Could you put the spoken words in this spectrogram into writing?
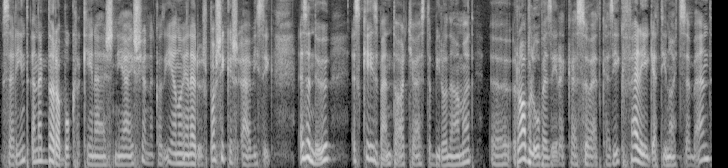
szerint ennek darabokra kéne esnie, és jönnek az ilyen-olyan erős pasik, és elviszik. Ez a nő, ez kézben tartja ezt a birodalmat, rablóvezérekkel szövetkezik, felégeti Nagyszebent,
